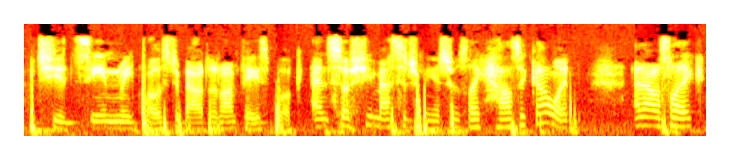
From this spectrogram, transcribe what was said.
but she had seen me post about it on Facebook. And so she messaged me and she was like, How's it going? And I was like,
